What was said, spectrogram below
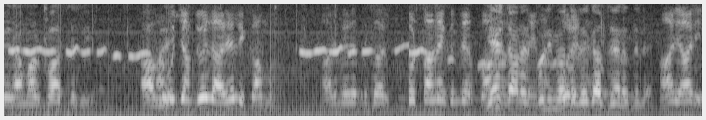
մեր համար բաց լինի։ Աբի։ Աբու ջան դու էլ արելի կամու։ Արի մեր հետ նկար որ տանենք այնտեղ բան։ Ես դանել պուլիմյոտը վեկալ ձերը դել։ Արի, արի։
